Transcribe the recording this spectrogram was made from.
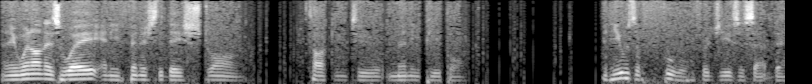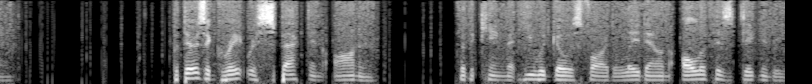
And he went on his way and he finished the day strong, talking to many people. And he was a fool for Jesus that day. But there is a great respect and honor for the king that he would go as far to lay down all of his dignity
